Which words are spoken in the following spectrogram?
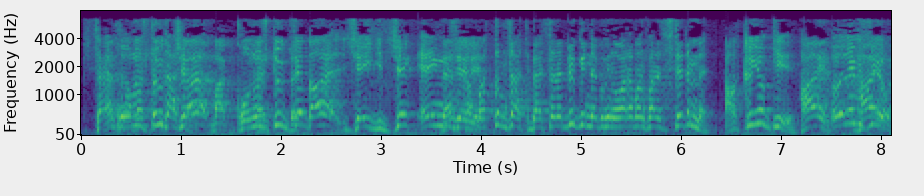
Sen Ben kapattım konuştukça zaten. bak konuştukça Ben- ben- daha şey gidecek en Ben güzeli. kapattım zaten. Ben sana bir günde bugün o arabanın parası istedim mi? Hakkın yok ki. Hayır. Öyle bir hayır. şey yok.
